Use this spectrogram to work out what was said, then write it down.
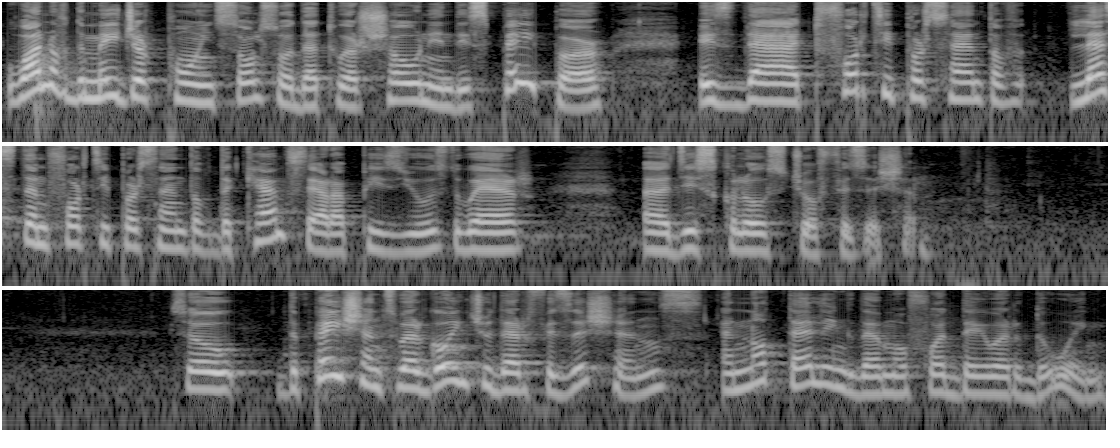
one of the major points also that were shown in this paper is that 40% of, less than 40% of the CAM therapies used were uh, disclosed to a physician. So the patients were going to their physicians and not telling them of what they were doing.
